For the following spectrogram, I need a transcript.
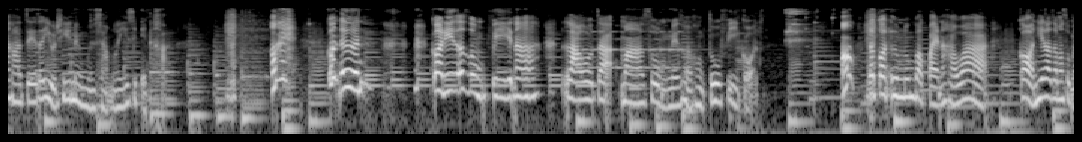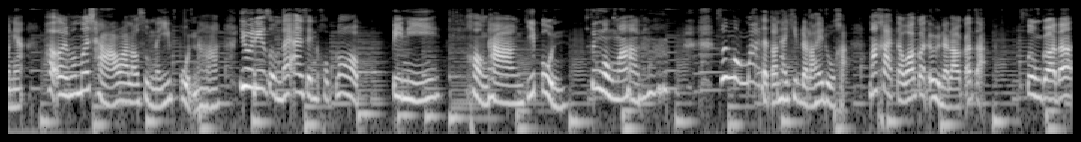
นะคะ เจจะอยู่ที่ 1321 ค่ะ โอเค ก่อนอื่น ก่อนที่จะสุ่มฟรีนะคะเราจะมาสุ่มในส่วนของตู้ฟรีก่อน อ๋อแต่ก่อนอื่นลืมบอกไปนะคะว่าก่อนที่เราจะมาสุ่มอันเนี้ยเผอิญว่าเมื่อเช้าอะเราสุ่มในญี่ปุ่นนะคะยูดีสุ่มได้ไอเซนครบรอบปีนี้ของทางญี่ปุ่น ซึ่งงงมาก ซึ่งงงมากแต่ตอนท้ายคลิปเดี๋ยวเราให้ดูค่ะ มาค่ะ แต่ว่าก่อนอื่นเดี๋ยวเราก็จะสุ่มก่อนนะ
